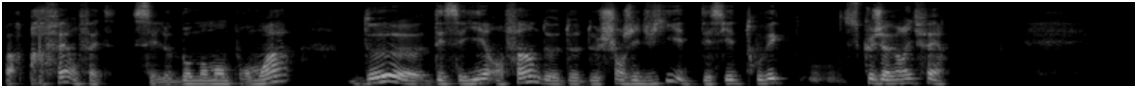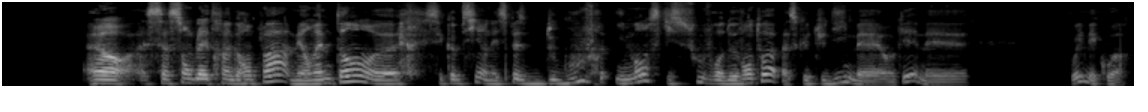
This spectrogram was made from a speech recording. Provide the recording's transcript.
par parfait en fait, c'est le bon moment pour moi de, d'essayer enfin de changer de vie et d'essayer de trouver ce que j'avais envie de faire». Alors, ça semble être un grand pas, mais en même temps, c'est comme si un espèce de gouffre immense qui s'ouvre devant toi parce que tu dis: «Mais OK, mais oui, mais quoi?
